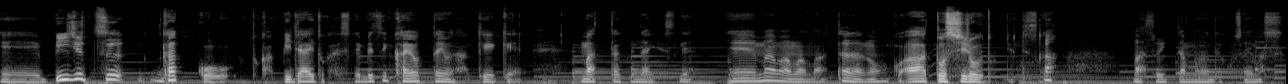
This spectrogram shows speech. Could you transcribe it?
えー美術学校とか美大とかですね、別に通ったような経験、全くないですね。えーまあまあまあまあ、ただのこうアート素人うんですか？まあそういったものでございます。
